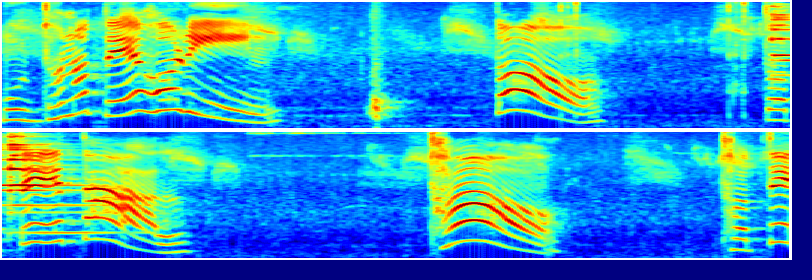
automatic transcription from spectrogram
মূর্ধনতে হরিণ। ত। ততে তাল। থ। থতে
